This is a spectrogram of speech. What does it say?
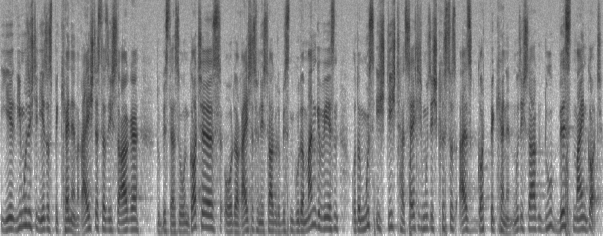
wie muss ich den Jesus bekennen? Reicht es, dass ich sage, du bist der Sohn Gottes? Oder reicht es, wenn ich sage, du bist ein guter Mann gewesen? Oder muss ich dich tatsächlich, muss ich Christus als Gott bekennen? Muss ich sagen, du bist mein Gott?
